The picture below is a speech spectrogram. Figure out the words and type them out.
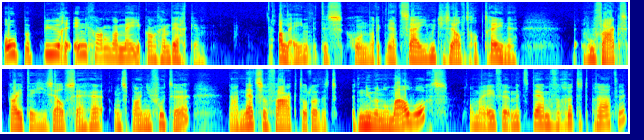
open, pure ingang waarmee je kan gaan werken. Alleen, het is gewoon wat ik net zei, je moet jezelf erop trainen. Hoe vaak kan je tegen jezelf zeggen, ontspan je voeten? Nou, net zo vaak totdat het het nieuwe normaal wordt. Om even met de termen van Rutte te praten.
